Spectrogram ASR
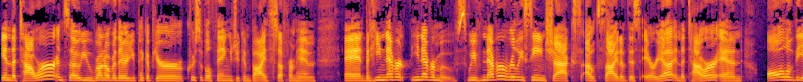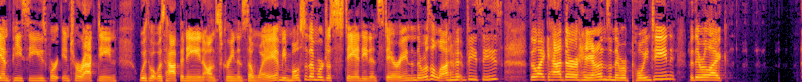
in the tower, and so you run over there, you pick up your Crucible things, you can buy stuff from him. And but he never he never moves. We've never really seen Shaxx outside of this area in the tower, and all of the NPCs were interacting with what was happening on screen in some way. I mean, most of them were just standing and staring, and there was a lot of NPCs that like had their hands and they were pointing, but they were like,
